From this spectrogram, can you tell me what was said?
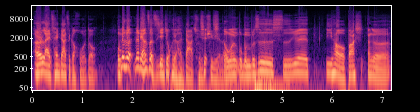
而来参加这个活动？那个那两者之间就会有很大区区别了。我们我们不是十月一号发行那个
